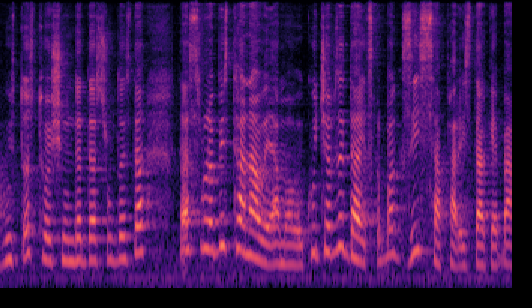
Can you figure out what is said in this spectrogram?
აგვისტოს თვეში უნდა დასრულდეს და დასრულების თანავე ამავე ქუჩებზე დაიწყება გზის საფარის დაგება.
